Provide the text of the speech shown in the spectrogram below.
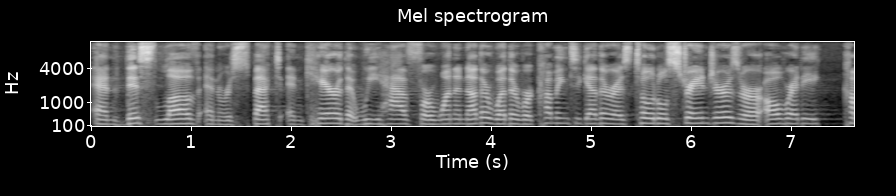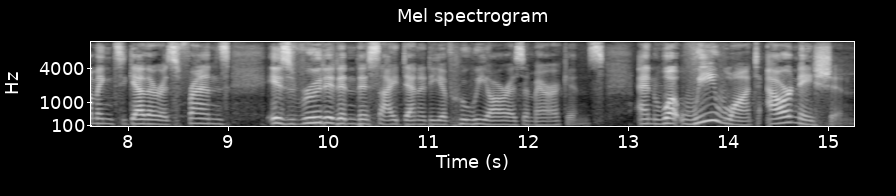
And this love and respect and care that we have for one another, whether we're coming together as total strangers or already coming together as friends, is rooted in this identity of who we are as Americans and what we want our nation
